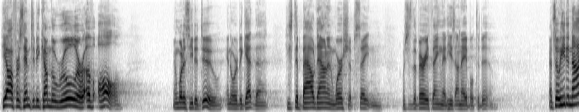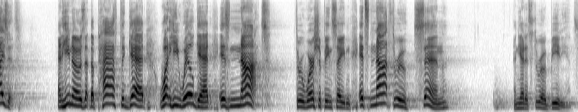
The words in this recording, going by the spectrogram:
He offers him to become the ruler of all. And what is he to do in order to get that? He's to bow down and worship Satan, which is the very thing that he's unable to do. And so he denies it. And he knows that the path to get what he will get is not through worshiping Satan, it's not through sin, and yet it's through obedience.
